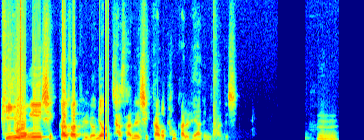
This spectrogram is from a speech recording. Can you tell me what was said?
비용이 시가가 되려면 자산을 시가로 평가를 해야 됩니다, 반드시. 음,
